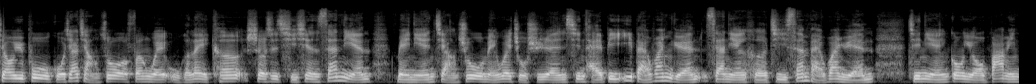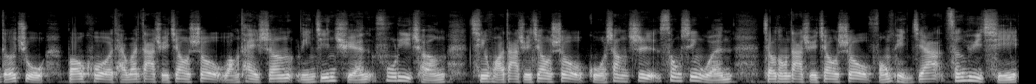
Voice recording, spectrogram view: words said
教育部国家讲座分为五个类科，设置期限三年，每年奖助每位主持人新台币一百万元，三年合计三百万元。今年共有八名得主，包括台湾大学教授王泰生、林金泉、傅立成；清华大学教授果尚志、宋信文；交通大学教授冯品佳、曾玉琪；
